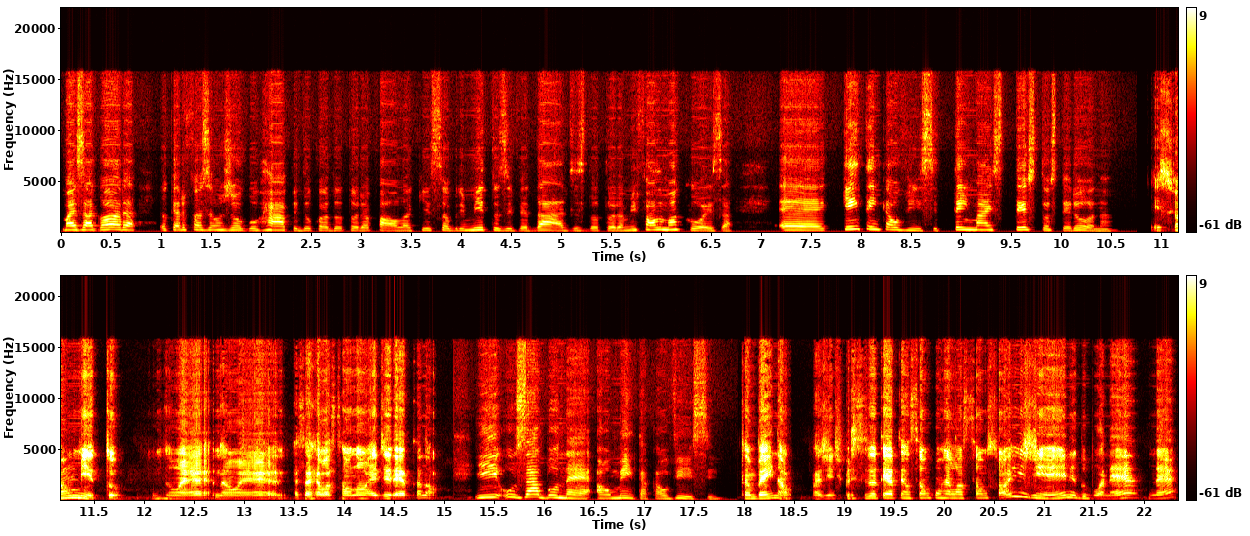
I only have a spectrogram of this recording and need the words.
mas agora eu quero fazer um jogo rápido com a doutora Paula aqui sobre mitos e verdades. Doutora, me fala uma coisa, é, quem tem calvície tem mais testosterona? Isso é um mito. Não é, não é, essa relação não é direta, não. E usar boné aumenta a calvície? Também não. A gente precisa ter atenção com relação só à higiene do boné, né?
